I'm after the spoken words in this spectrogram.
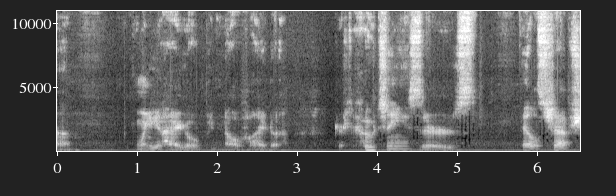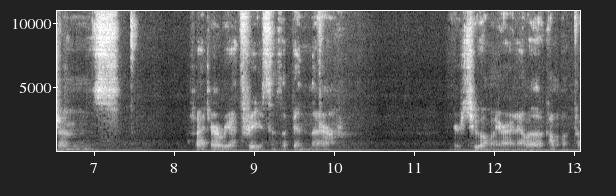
um, when you get hired, you'll be notified. Uh, there's coachings, there's exceptions, fact, I already got three since I've been there. There's two on me right now, but they'll come up to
